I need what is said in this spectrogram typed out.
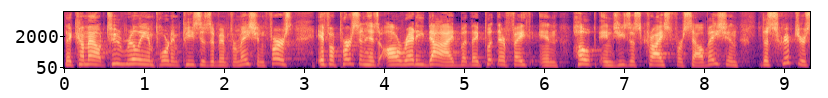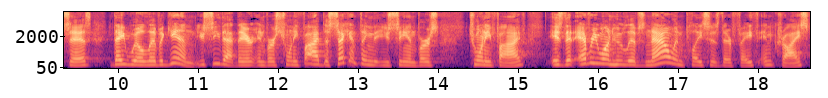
that come out, two really important pieces of information. First, if a person has already died, but they put their faith in hope in Jesus Christ for salvation, the scripture says they will live again. You see that there in verse 25. The second thing that you see in verse 25 is that everyone who lives now and places their faith in Christ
